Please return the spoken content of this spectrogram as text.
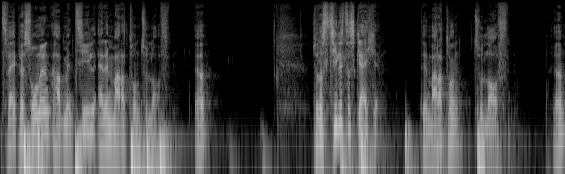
zwei Personen haben ein Ziel, einen Marathon zu laufen. Ja? So, das Ziel ist das gleiche, den Marathon zu laufen. Ja?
